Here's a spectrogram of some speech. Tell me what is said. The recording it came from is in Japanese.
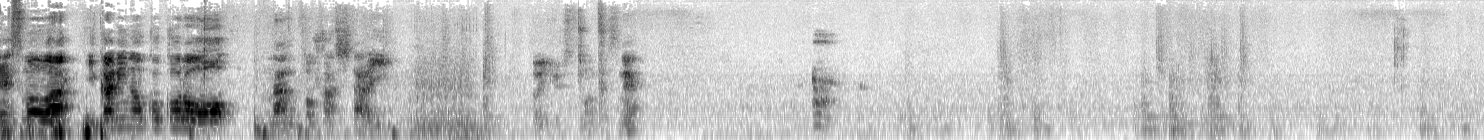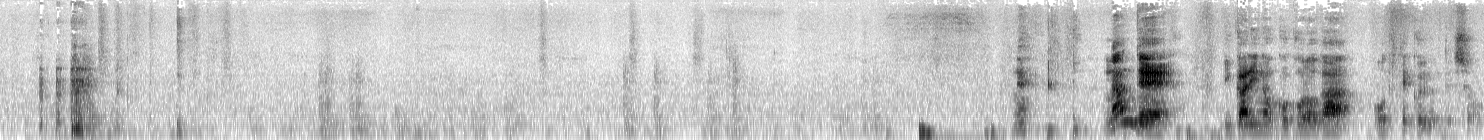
え質問は怒りの心を何とかしたいという質問ですね。ね、なんで怒りの心が起きてくるんでしょう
